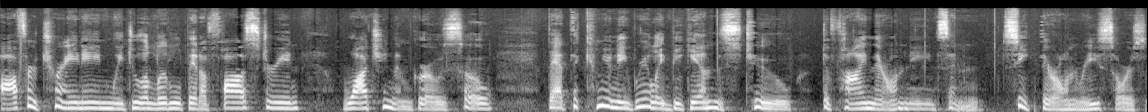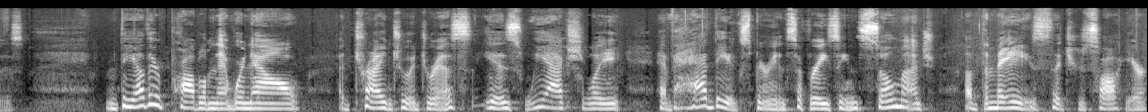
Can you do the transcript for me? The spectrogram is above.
offer training, we do a little bit of fostering, watching them grow so that the community really begins to define their own needs and seek their own resources. The other problem that we're now uh, trying to address is we actually have had the experience of raising so much of the maize that you saw here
